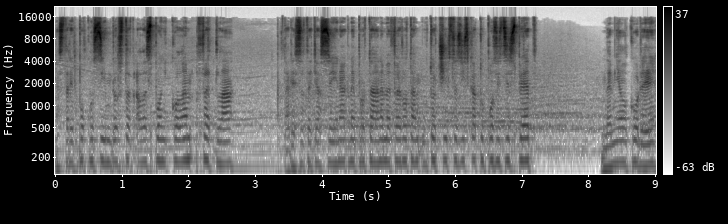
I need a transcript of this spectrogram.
Já se tady pokusím dostat alespoň kolem Fetla. Tady se teď asi jinak neprotáhneme, Fetl tam útočí, chce získat tu pozici zpět. Neměl kudy.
